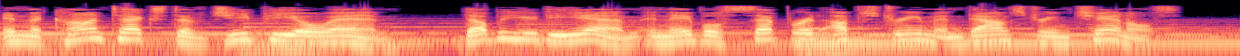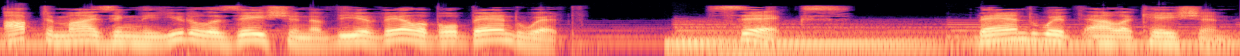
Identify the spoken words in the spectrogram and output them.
In the context of GPON, WDM enables separate upstream and downstream channels, optimizing the utilization of the available bandwidth. 6. Bandwidth allocation.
